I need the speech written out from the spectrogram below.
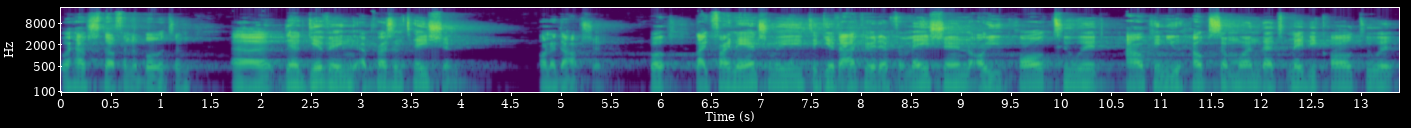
we'll have stuff in the bulletin. Uh, they're giving a presentation on adoption. Well, like financially, to give accurate information. Are you called to it? How can you help someone that's maybe called to it?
